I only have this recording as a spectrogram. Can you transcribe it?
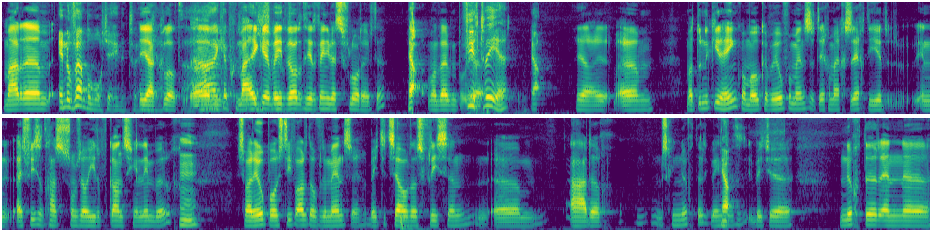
Maar ehm, In november word je 21. ja, klopt. Ah, Ehm, ik heb goed maar ik eh, weet wel dat Heerenveen die wedstrijd verloren heeft, hè? Ja. Want wij hebben, 4-2 hè? Ja, ehm, maar toen ik hierheen kwam ook, hebben heel veel mensen tegen mij gezegd, die hier in, uit Friesland gaan ze soms wel hier op vakantie in Limburg. Hm. Ze waren heel positief altijd over de mensen. Een beetje hetzelfde als Friesen. aardig, misschien nuchter. Ik weet Ja. niet, het- een beetje nuchter en... eh,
